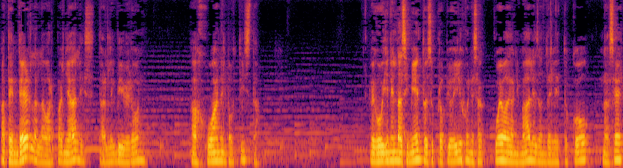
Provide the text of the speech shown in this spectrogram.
atenderla, lavar pañales, darle el biberón a Juan el Bautista. Luego viene el nacimiento de su propio hijo en esa cueva de animales donde le tocó nacer,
